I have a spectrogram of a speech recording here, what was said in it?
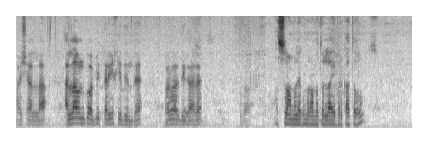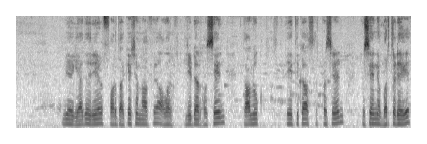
माशा अल्लाह उनको अभी तरीक़ी दिन दे परवर दिगार है खुदा Assalamu alaikum warahmatullahi wabarakatuh. We are gathered here for the occasion of our leader Hussein Taluk Vedika President Hussein birthday.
